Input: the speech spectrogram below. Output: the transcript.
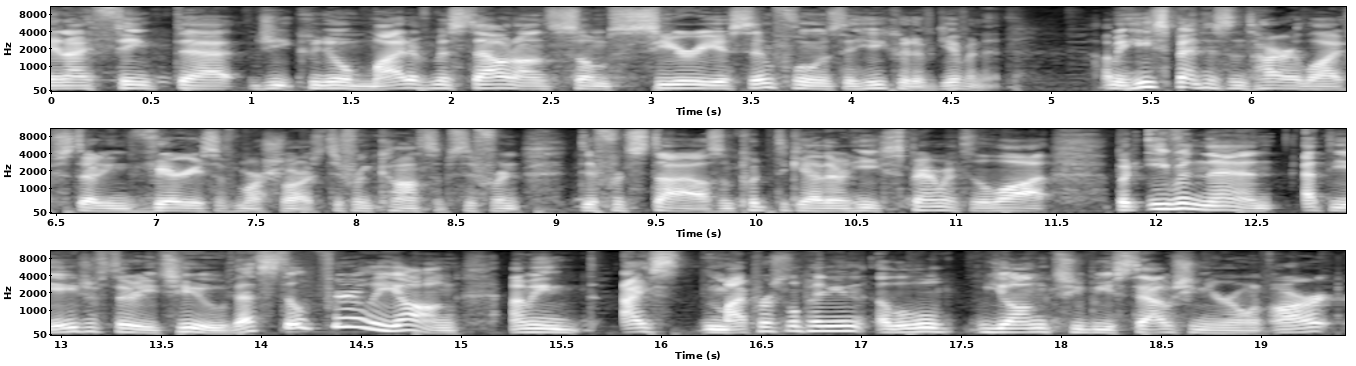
And I think that Jeet Kune Do might have missed out on some serious influence that he could have given it. I mean, he spent his entire life studying various of martial arts, different concepts, different different styles, and put it together, and he experimented a lot. But even then, at the age of 32, that's still fairly young. I mean, I, my personal opinion, a little young to be establishing your own art,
